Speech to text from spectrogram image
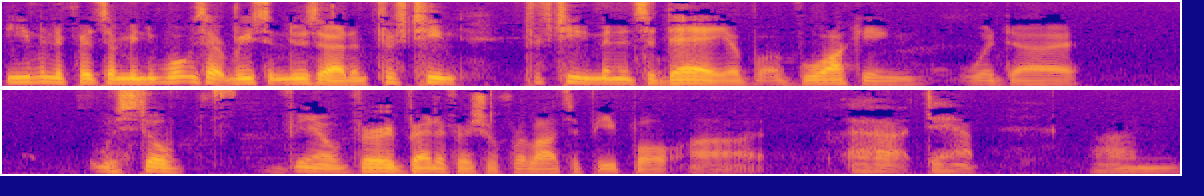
even if it's, I mean, what was that recent news item? 15, 15 minutes a day of, of walking would, uh, was still, you know, very beneficial for lots of people. Uh, ah, damn. Um,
